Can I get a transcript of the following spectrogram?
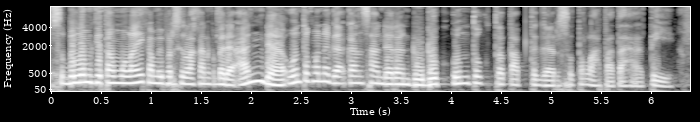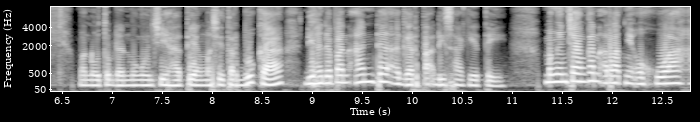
Sebelum kita mulai kami persilahkan kepada Anda untuk menegakkan sandaran duduk untuk tetap tegar setelah patah hati. Menutup dan mengunci hati yang masih terbuka di hadapan Anda agar tak disakiti. Mengencangkan eratnya ukhuwah,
